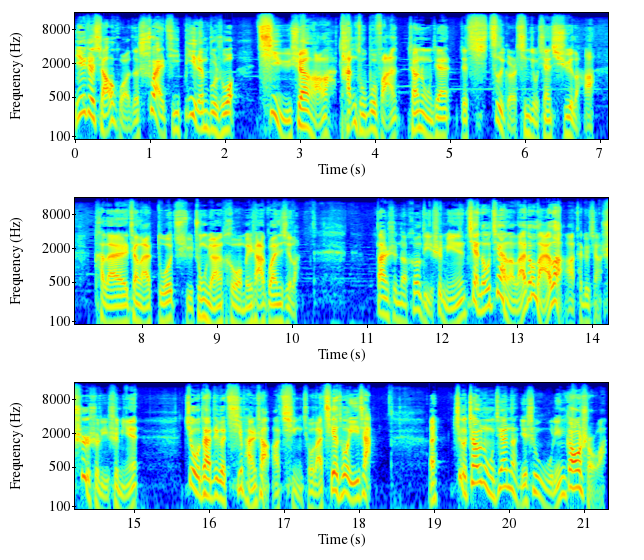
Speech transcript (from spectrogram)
因为这小伙子帅气逼人不说，气宇轩昂啊，谈吐不凡。张仲坚这自个儿心就先虚了啊，看来将来夺取中原和我没啥关系了。但是呢，和李世民见都见了，来都来了啊，他就想试试李世民。就在这个棋盘上啊，请求来切磋一下。哎，这个张仲坚呢，也是武林高手啊。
